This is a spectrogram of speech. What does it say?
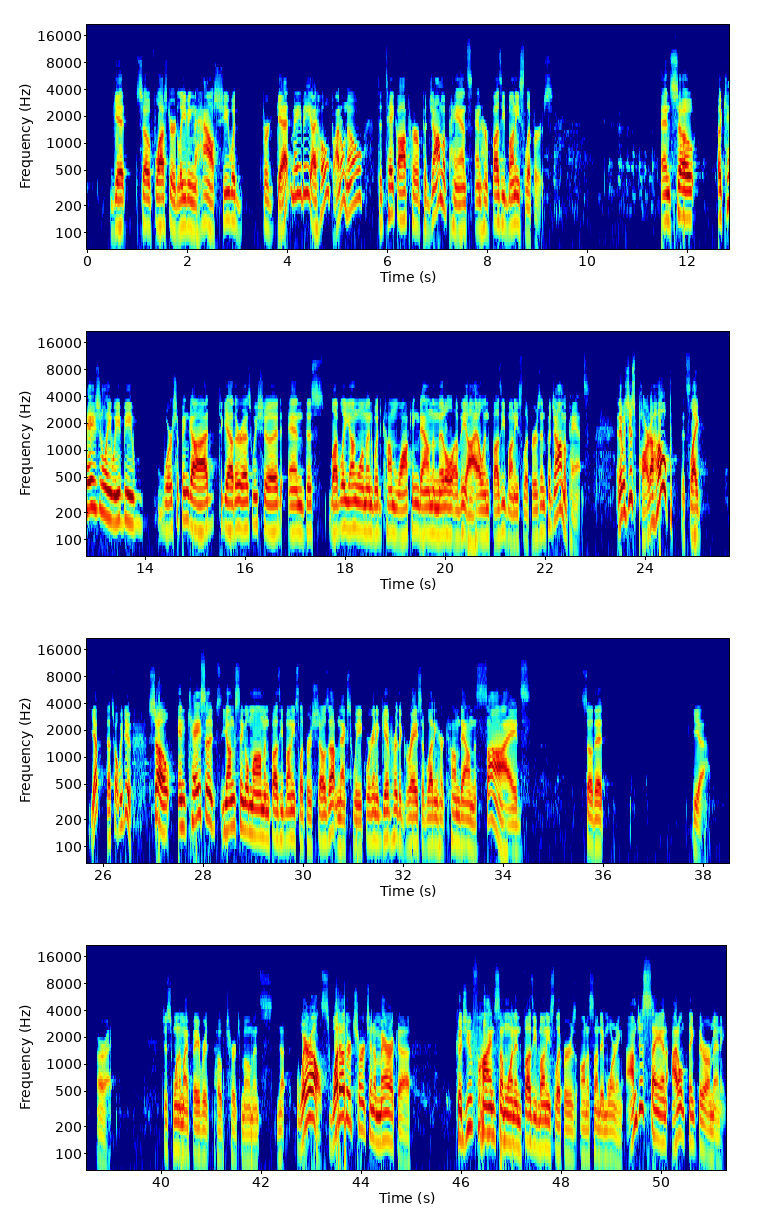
get so flustered leaving the house, she would forget maybe, I hope, I don't know, to take off her pajama pants and her fuzzy bunny slippers. And so occasionally we'd be worshiping God together as we should, and this lovely young woman would come walking down the middle of the aisle in fuzzy bunny slippers and pajama pants. And it was just part of hope. It's like, yep, that's what we do. So, in case a young single mom in fuzzy bunny slippers shows up next week, we're going to give her the grace of letting her come down the sides so that, yeah, all right. Just one of my favorite Hope Church moments. Where else? What other church in America could you find someone in fuzzy bunny slippers on a Sunday morning? I'm just saying, I don't think there are many.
